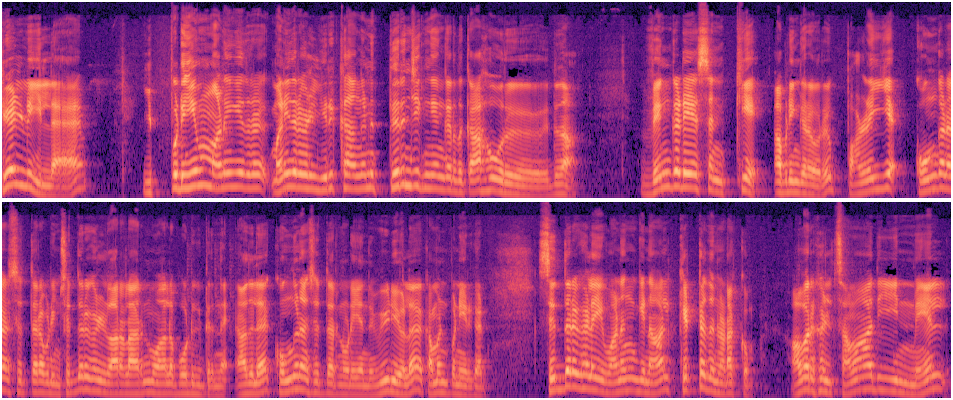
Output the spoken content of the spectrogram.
கேள்வி இல்லை. இப்படியும் மனிதர் மனிதர்கள் இருக்காங்கன்னு தெரிஞ்சுக்கங்கிறதுக்காக ஒரு இதுதான். வெங்கடேசன் கே அப்படிங்கிற ஒரு பழைய கொங்கணர் சித்தர் அப்படின்னு சித்தர்கள் வரலாறுன்னு முதல்ல போட்டுக்கிட்டு இருந்தேன். அதில் கொங்கண சித்தரனுடைய அந்த வீடியோவில் கமெண்ட் பண்ணியிருக்கார். சித்தர்களை வணங்கினால் கெட்டது நடக்கும். அவர்கள் சமாதியின் மேல்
